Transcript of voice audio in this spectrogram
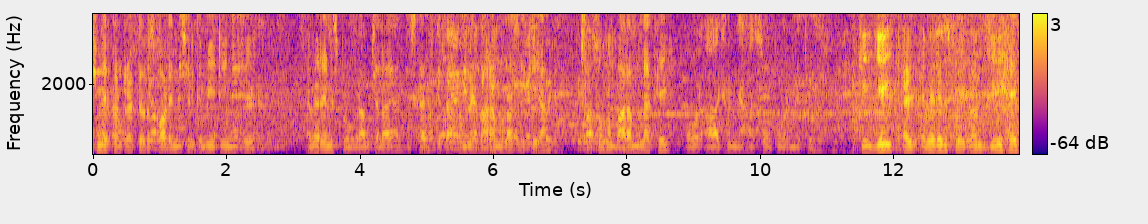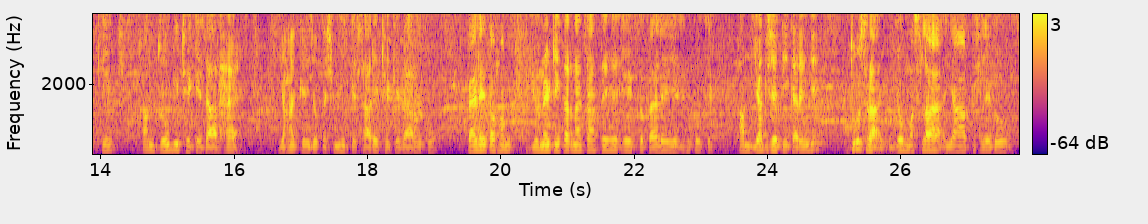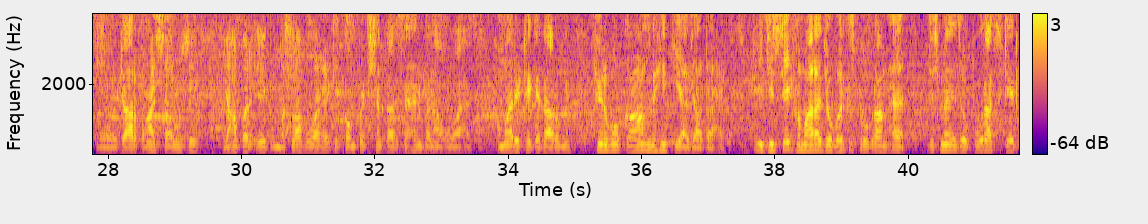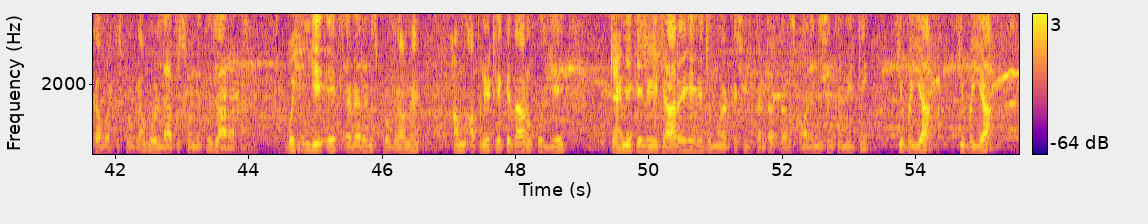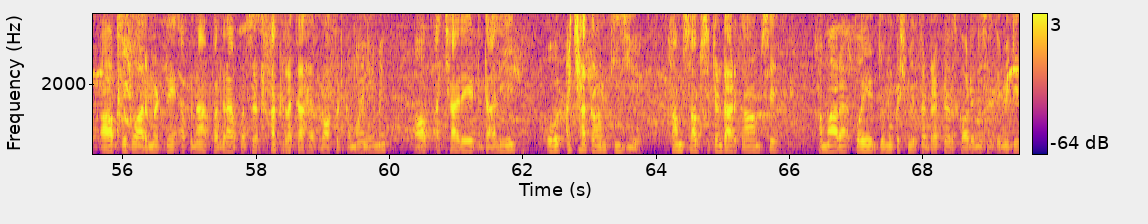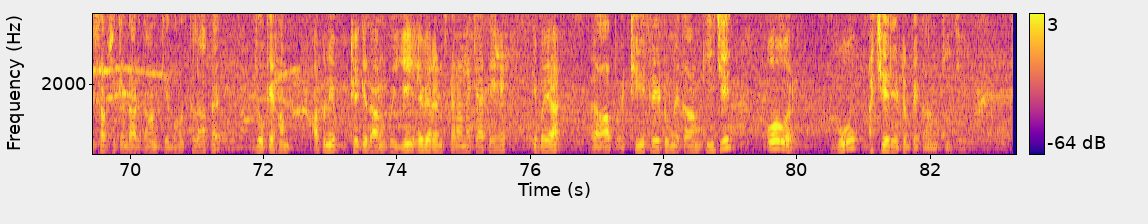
Kashmir contractors coordination committee ने एक awareness programme चलाया, जिसका अफ्ताह हमने बारामूला से किया। परसों हम बारामूला थे और आज हम यहाँ सोपोर में थे। कि ये अवेयरनेस प्रोग्राम ये है कि हम जो भी ठेकेदार है, यहाँ के जो कश्मीर के सारे ठेकेदारों को पहले तो हम यूनिटी करना चाहते हैं। एक तो पहले ये इनको कि हम यकजती करेंगे। दूसरा, जो मसला यहाँ पिछले दो चार, पाँच सालों से यहाँ पर एक मसला हुआ है कि कंपटीशन का जहन बना हुआ है हमारे ठेकेदारों में, फिर वो काम नहीं किया जाता है। जिससे हमारा जो वर्कस प्रोग्राम है, जिसमें जो पूरा स्टेट का वर्कस प्रोग्राम वो लैपस होने को जा रहा है। वही ये एक अवेयरनेस प्रोग्राम है। हम अपने ठेकेदारों को ये कहने के लिए जा रहे हैं, Jammu and Kashmir contractors coordination committee कि भैया कि भैया आपको गवर्नमेंट ने अपना पंद्रह परसेंट हक रखा है प्रॉफिट कमाने में। आप अच्छा रेट डालिए और अच्छा काम कीजिए। हम सब स्टैंडर्ड काम से हमारा कोई Jammu Kashmir contractors coordination committee सब स्टैंडर्ड काम के बहुत खिलाफ है, जो कि हम अपने ठेकेदारों को ये अवेयरनेस कराना चाहते हैं कि भैया, आप ठीक रेटों में काम कीजिए और वो अच्छे रेटों पे काम कीजिए।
